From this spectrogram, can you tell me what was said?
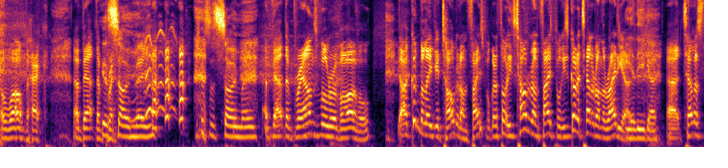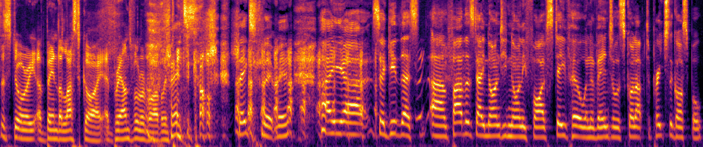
a while back about the You're Bra- so mean. this is so mean. about the Brownsville revival. I couldn't believe you told it on Facebook. And I thought he's told it on Facebook. He's got to tell it on the radio. Yeah, there you go. Uh, tell us the story of being the lust guy at Brownsville Revival in thanks. Pensacola. Thanks for that, man. Hey, uh, so get this. Um, Father's Day 1995, Steve Hill, an evangelist, got up to preach the gospel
